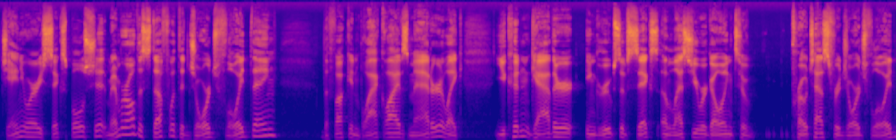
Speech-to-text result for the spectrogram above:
January 6th bullshit? Remember all the stuff with the George Floyd thing? The fucking Black Lives Matter? Like, you couldn't gather in groups of six unless you were going to protest for George Floyd?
